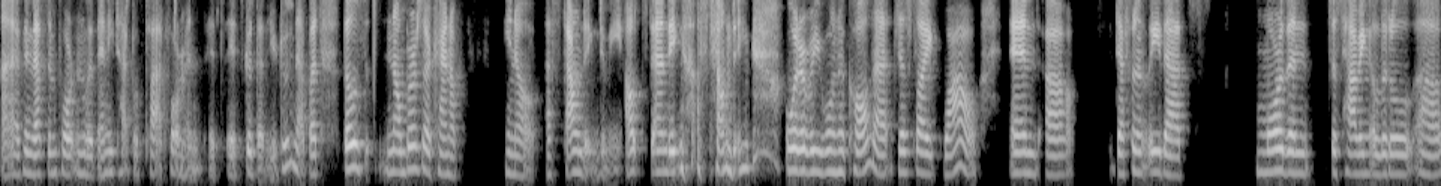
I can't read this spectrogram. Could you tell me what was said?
I think that's important with any type of platform, and it's it's good that you're doing that. But those numbers are kind of, you know, astounding to me, outstanding, astounding, whatever you want to call that. Just like wow, and uh, definitely that's more than just having a little uh,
